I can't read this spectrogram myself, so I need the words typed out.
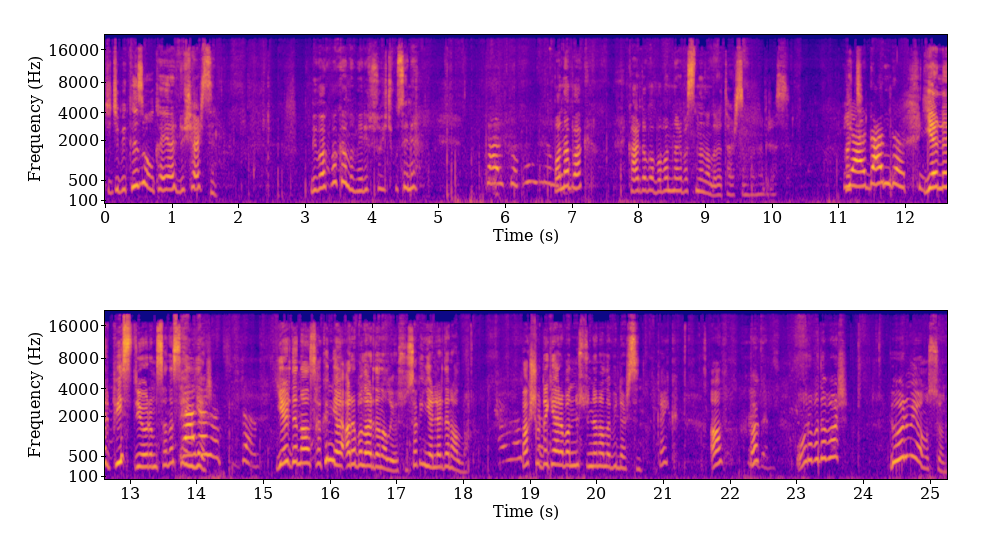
Cici bir kız ol kayar düşersin. Bir bak bakalım Elif su hiç bu sene. Bana bak. Kardoba babanın arabasından alır atarsın bana biraz. Hadi. Yerden de atayım. Yerler pis diyorum sana sen yer. Yerden atacağım. Yerden al sakın ya arabalardan alıyorsun. Sakın yerlerden alma. Bak şuradaki arabanın üstünden alabilirsin. Kayık. Al. Bak. O arabada var. Görmüyor musun?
